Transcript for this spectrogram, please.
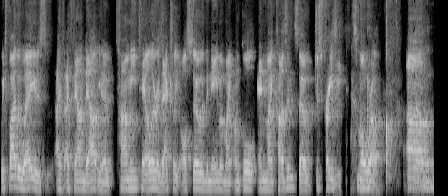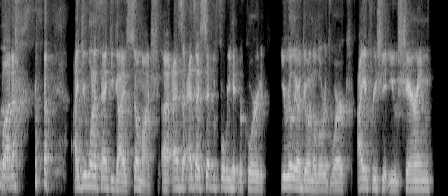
Which, by the way, is I, I found out. You know, Tommy Taylor is actually also the name of my uncle and my cousin. So just crazy, small world. Um, but uh, I do want to thank you guys so much. Uh, as as I said before we hit record, you really are doing the Lord's work. I appreciate you sharing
